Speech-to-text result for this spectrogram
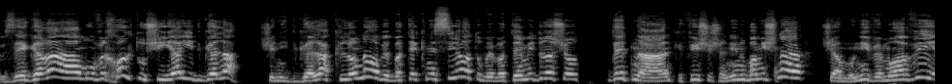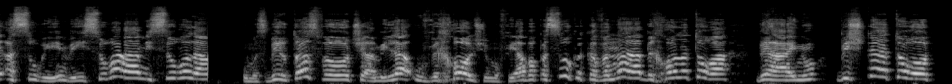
וזה גרם, ובכל תושייה יתגלה, שנתגלה קלונו בבתי כנסיות ובבתי מדרשות. דתנן, כפי ששנינו במשנה, שעמוני ומואבי אסורים, ואיסורם איסור עולם. הוא מסביר תוספות שהמילה ובכל שמופיעה בפסוק, הכוונה בכל התורה, דהיינו, בשתי התורות,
